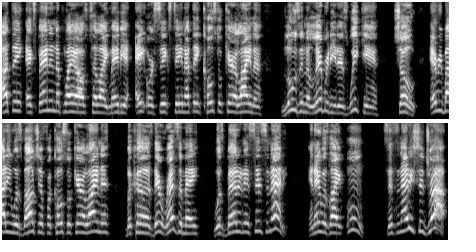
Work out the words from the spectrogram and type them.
I think expanding the playoffs to like maybe an eight or 16. I think Coastal Carolina losing the Liberty this weekend showed everybody was vouching for Coastal Carolina because their resume was better than Cincinnati. And they was like, mm, Cincinnati should drop.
